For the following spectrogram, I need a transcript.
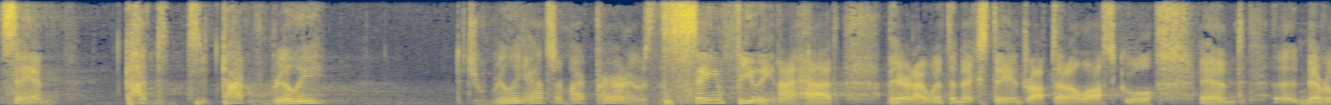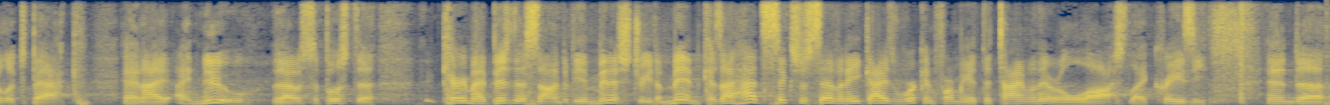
saying, God, did God really did you really answer my prayer? And it was the same feeling I had there. And I went the next day and dropped out of law school and uh, never looked back. And I, I knew that I was supposed to carry my business on to be a ministry to men because I had six or seven, eight guys working for me at the time when they were lost like crazy. And, uh,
